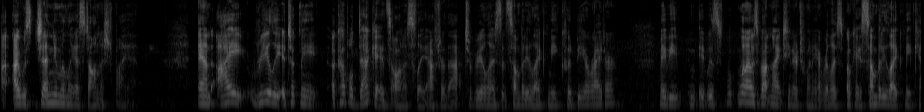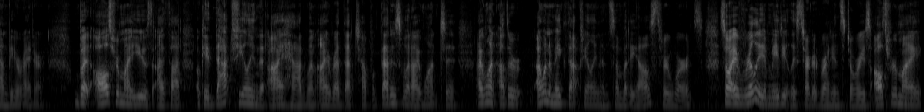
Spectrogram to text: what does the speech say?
I, I was genuinely astonished by it. And I really, it took me a couple decades, honestly, after that to realize that somebody like me could be a writer. Maybe it was when I was about 19 or 20, I realized, okay, somebody like me can be a writer. But all through my youth, I thought, okay, that feeling that I had when I read that chapbook, that is what I want to, I want other, I want to make that feeling in somebody else through words. So I really immediately started writing stories all through my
